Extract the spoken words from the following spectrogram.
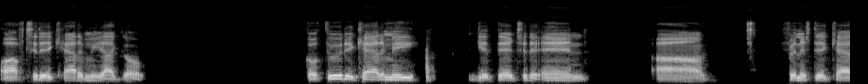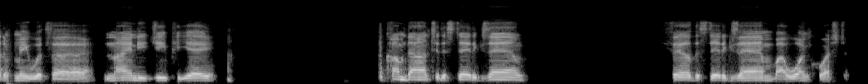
off to the academy I go. Go through the academy, get there to the end, um, finish the academy with a 90 GPA, come down to the state exam, failed the state exam by one question.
